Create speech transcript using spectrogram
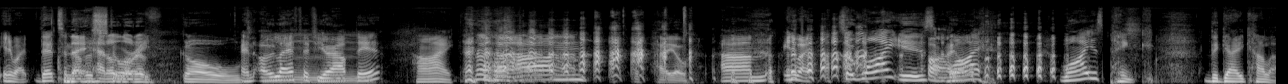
Anyway, that's They another had story. a lot of gold. and Olaf, if you're out hmm. there, hi. Um, hail. Um, anyway, so why is why why is pink the gay color?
